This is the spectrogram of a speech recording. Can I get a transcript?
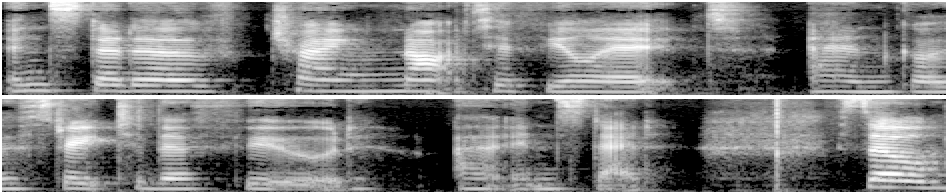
instead of trying not to feel it and go straight to the food uh, instead. So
